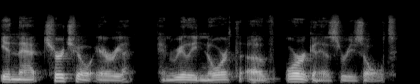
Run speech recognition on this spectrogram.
in that Churchill area and really north of Oregon as a result,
